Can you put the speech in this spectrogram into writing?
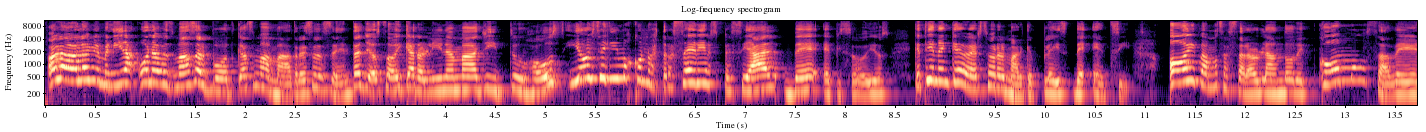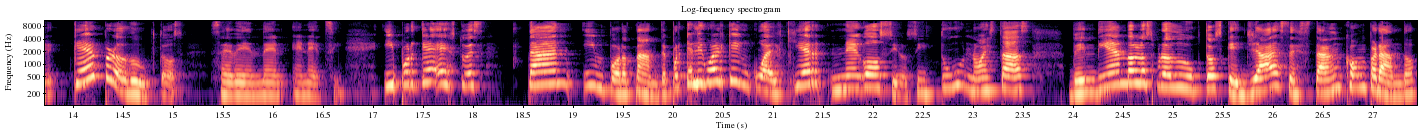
Hola, hola, bienvenida una vez más al podcast Mamá 360. Yo soy Carolina Maggi, tu host, y hoy seguimos con nuestra serie especial de episodios que tienen que ver sobre el marketplace de Etsy. Hoy vamos a estar hablando de cómo saber qué productos se venden en Etsy y por qué esto es tan importante, porque al igual que en cualquier negocio, si tú no estás vendiendo los productos que ya se están comprando,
